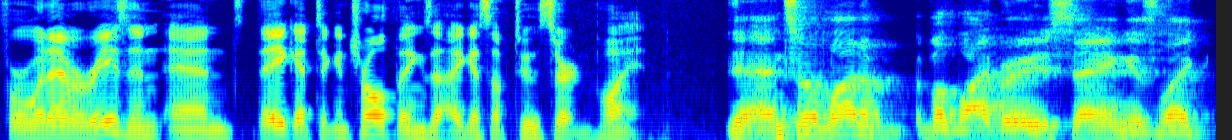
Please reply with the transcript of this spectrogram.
for whatever reason and they get to control things i guess up to a certain point yeah and so a lot of what LBRY is saying is like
